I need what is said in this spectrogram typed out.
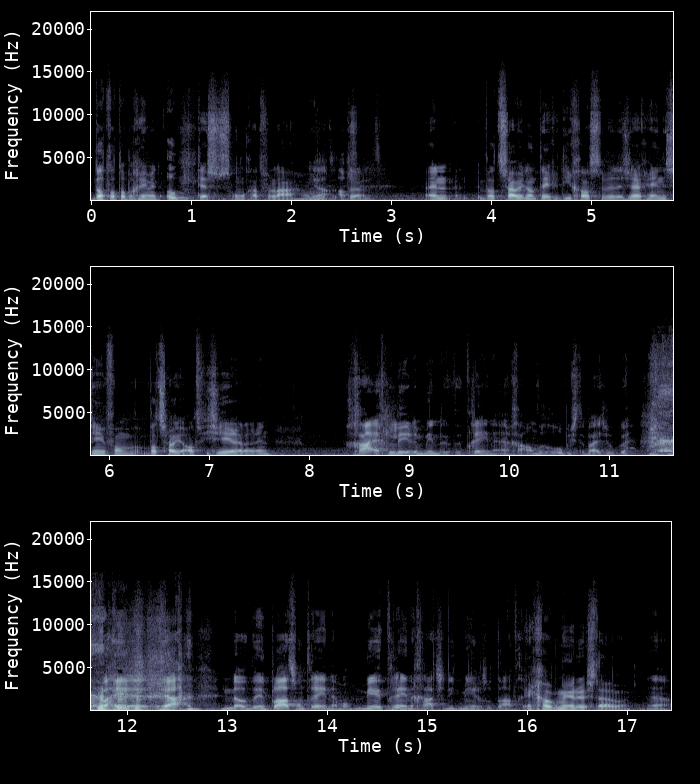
dat dat op een gegeven moment ook die testosteron gaat verlagen? Ja, het, eh, absoluut. en wat zou je dan tegen die gasten willen zeggen in de zin van, wat zou je adviseren daarin? Ga echt leren minder te trainen en ga andere hobby's erbij zoeken. Waarbij je, ja, nou, in plaats van trainen. Want meer trainen gaat je niet meer resultaat Ik geven. ga ook meer rust houden. Ja.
